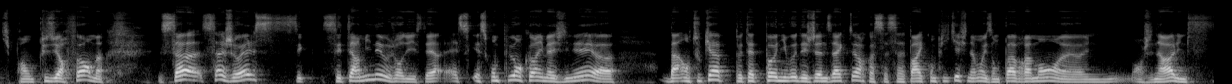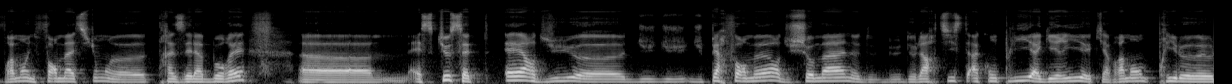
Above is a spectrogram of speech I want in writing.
qui prend plusieurs formes. Ça, ça, Joël, c'est terminé aujourd'hui. Est-ce est qu'on peut encore imaginer bah, en tout cas, peut-être pas au niveau des jeunes acteurs. Quoi. Ça, paraît compliqué. Finalement, ils n'ont pas vraiment, en général, une, vraiment une formation très élaborée. Euh, Est-ce que cette ère du, euh, du, du, du, performeur, du showman, de, l'artiste accompli, aguerri, qui a vraiment pris le,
